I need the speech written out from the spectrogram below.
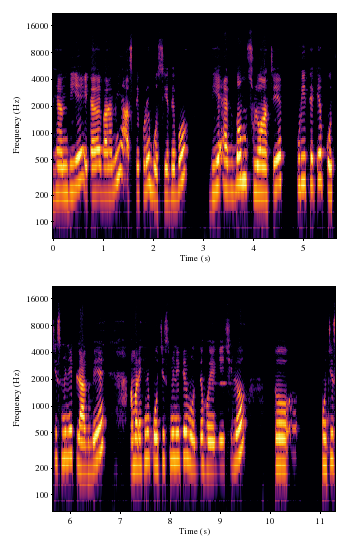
ধ্যান দিয়ে এটা এবার আমি আস্তে করে বসিয়ে দেব। দিয়ে একদম স্লো আঁচে কুড়ি থেকে পঁচিশ মিনিট লাগবে। আমার এখানে পঁচিশ মিনিটের মধ্যে হয়ে গিয়েছিল। তো পঁচিশ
